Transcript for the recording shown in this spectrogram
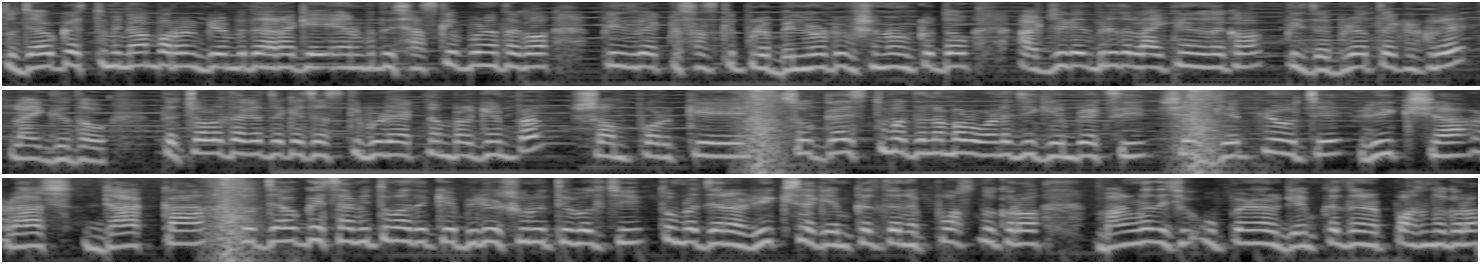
তো যাই হোক তুমি নাম্বার ওয়ান গেম দেখার আগে এর মধ্যে সাবস্ক্রাইব করে থাকো। প্লিজ একটা সাবস্ক্রাইব করে বেল নোটিফিকেশন অন করে দাও। আর যে ভিডিওতে লাইক নিয়ে দেখো প্লিজ ভিডিওতে একটা করে লাইক দিয়ে দাও। তো চলো দেখা যাক আজকে ভিডিও এক নাম্বার গেম পার সম্পর্কে। সো গাইস তোমাদের নাম্বার ওয়ানে যে গেম রাখছি সেই গেমটি হচ্ছে রিক্সা রাশ ঢাকা। তো যাই হোক আমি তোমাদেরকে ভিডিও শুরুতে বলছি, তোমরা যারা রিক্সা গেম খেলতে পছন্দ করো, বাংলাদেশি ওপেনার গেম খেলতে পছন্দ করো,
